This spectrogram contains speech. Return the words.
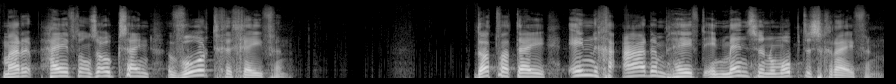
Maar hij heeft ons ook zijn woord gegeven. Dat wat hij ingeademd heeft in mensen om op te schrijven.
